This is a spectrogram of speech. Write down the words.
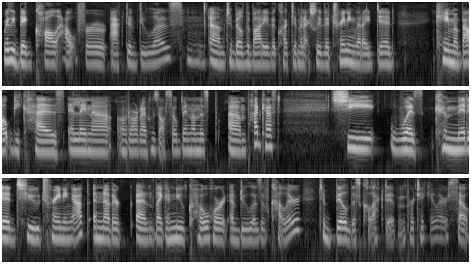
really big call out for active doulas mm-hmm. um, to build the body of the collective. And actually, the training that I did came about because Elena Aurora, who's also been on this um, podcast, she was committed to training up another uh, like a new cohort of doulas of color to build this collective in particular. So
